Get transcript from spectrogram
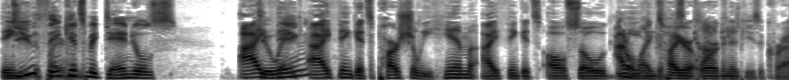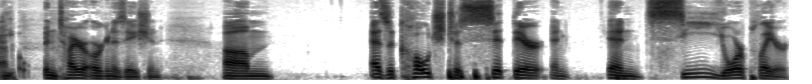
They Do you think him. it's McDaniel's? I doing? Think, I think it's partially him. I think it's also the I don't like him. He's a entire organization. piece of crap. The entire organization. Um, as a coach, to sit there and and see your player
